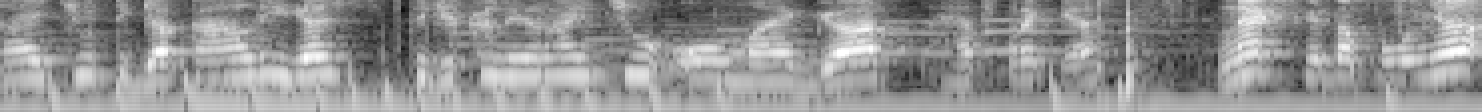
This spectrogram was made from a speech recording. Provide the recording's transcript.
Raichu tiga kali, guys. Tiga kali Raichu. Oh my god, hat trick ya. Next kita punya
